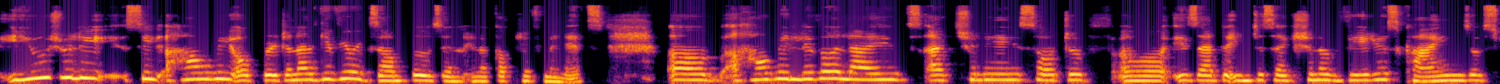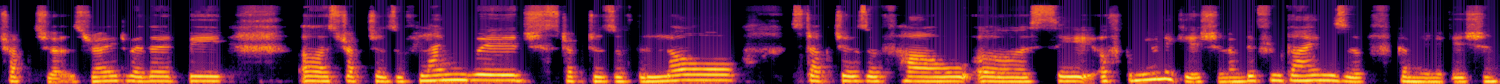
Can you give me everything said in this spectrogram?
usually see how we operate and i'll give you examples in, in a couple of minutes uh, how we live our lives actually sort of uh, is at the intersection of various kinds of structures right? Whether it be uh, structures of language structures of the law structures of how uh, say of communication of different kinds of communication.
